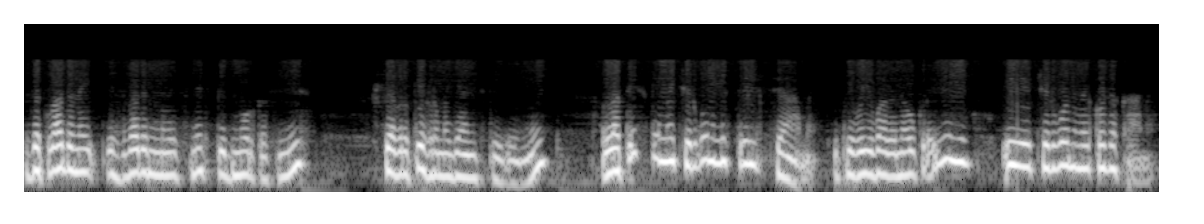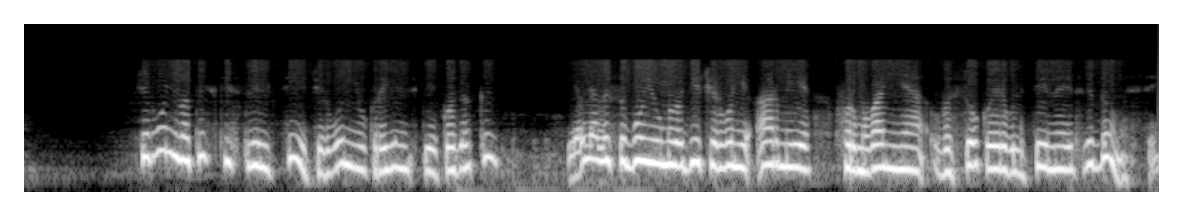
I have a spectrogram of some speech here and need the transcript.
закладений і зведений на міцних підмурках міст ще в роки громадянської війни латиськими червоними стрільцями, які воювали на Україні, і червоними козаками. Червоні латиські стрільці, червоні українські козаки являли собою у молодій червоній армії формування високої революційної свідомості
